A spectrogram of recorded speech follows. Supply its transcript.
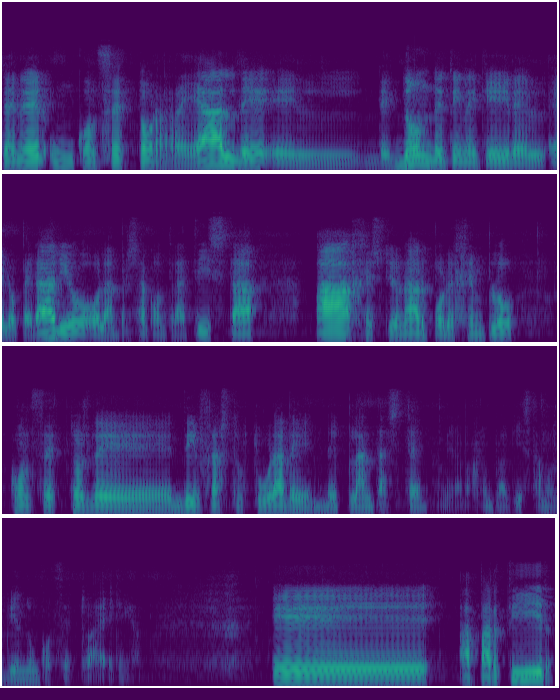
tener un concepto real de, dónde tiene que ir el, operario o la empresa contratista a gestionar, por ejemplo, conceptos de, infraestructura de, planta externa. por ejemplo, aquí estamos viendo un concepto aéreo. Eh, a, partir,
